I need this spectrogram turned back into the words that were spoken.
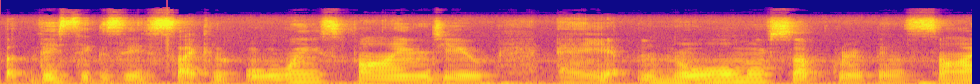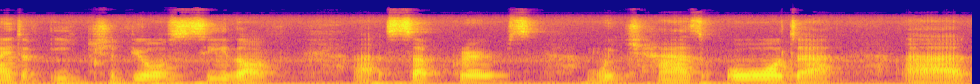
but this exists. I can always find you a normal subgroup inside of each of your Sylow uh, subgroups which has order uh,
